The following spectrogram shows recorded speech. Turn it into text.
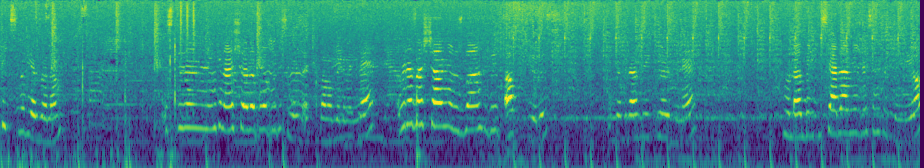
Pixel yazalım. Sitenin linkini aşağıda bulabilirsiniz açıklama bölümünde. Biraz aşağı iniyoruz. Launch bir app diyoruz. Burada biraz bekliyoruz yine. Buradan bilgisayardan bir resim seçin diyor.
